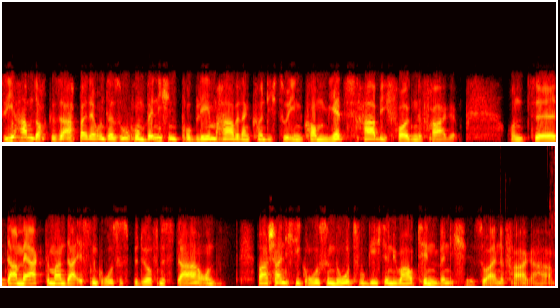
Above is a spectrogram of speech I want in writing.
Sie haben doch gesagt bei der Untersuchung, wenn ich ein Problem habe, dann könnte ich zu Ihnen kommen. Jetzt habe ich folgende Frage. Und äh, da merkte man, da ist ein großes Bedürfnis da und wahrscheinlich die große Not, wo gehe ich denn überhaupt hin, wenn ich so eine Frage habe.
